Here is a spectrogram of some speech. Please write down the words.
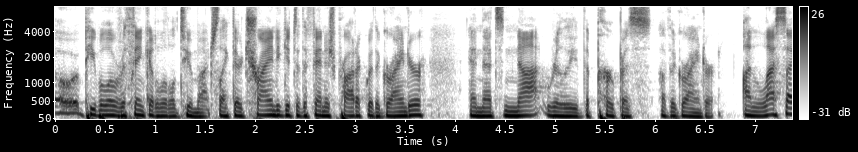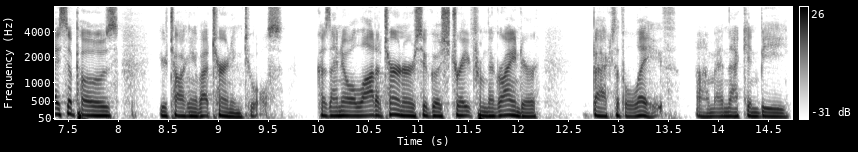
oh, people overthink it a little too much. Like they're trying to get to the finished product with a grinder, and that's not really the purpose of the grinder, unless I suppose you're talking about turning tools. Because I know a lot of turners who go straight from the grinder back to the lathe, um, and that can be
